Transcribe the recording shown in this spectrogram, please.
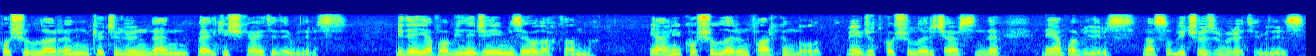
koşulların kötülüğünden belki şikayet edebiliriz. Bir de yapabileceğimize odaklanmak. Yani koşulların farkında olup mevcut koşullar içerisinde ne yapabiliriz? Nasıl bir çözüm üretebiliriz?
